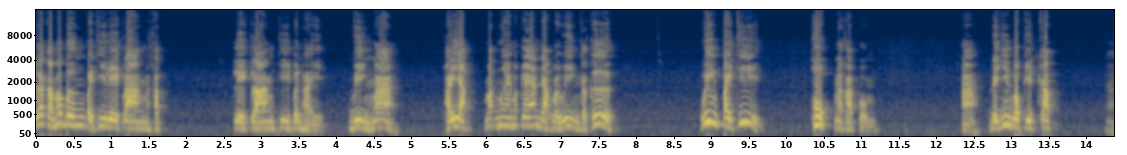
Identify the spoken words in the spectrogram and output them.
แล้วก็มาเบิงไปที่เลขรางนะครับ เลขรางพี่เพิ่นให้วิ่งมาไผอยากมักเมื่อยมักแลนอยากไปวิ่งก็คือ วิ่งไปที่หกนะครับผม อ่า ได้ยินบ่ผิดครับ อ่า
